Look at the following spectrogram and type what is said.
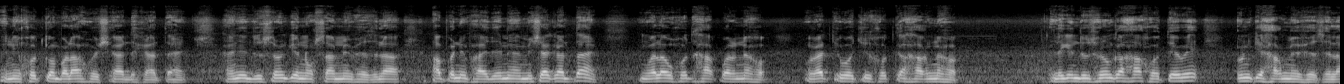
یعنی خود کو بڑا ہوشیار دکھاتا ہے۔ یعنی دوسروں کے نقصان میں فیصلہ اپنے فائدے میں ہمیشہ کرتا ہے والا خود حق پر نہ ہو مگر کہ وہ چیز خود کا حق نہ ہو۔ لیکن دوسروں کا حق ہوتے ہوئے ان کے حق میں فیصلہ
